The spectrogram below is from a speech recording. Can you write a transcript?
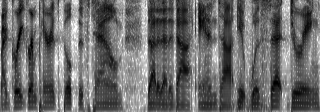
My great grandparents built this town. Da da da da da. And uh, it was set during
